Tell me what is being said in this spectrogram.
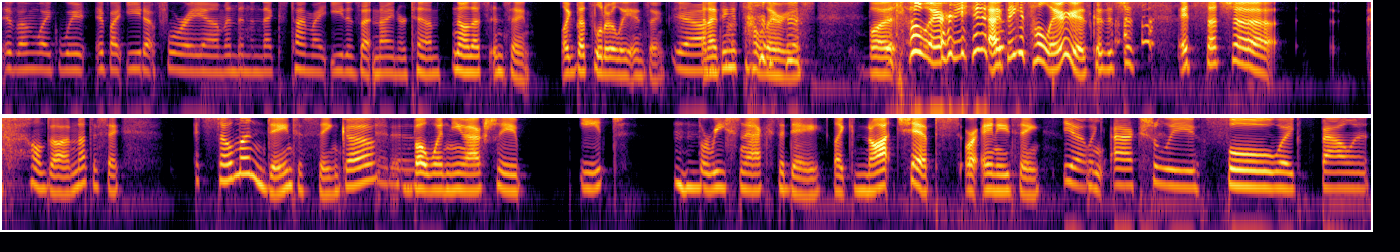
if I'm like wait if I eat at 4 a.m. and then the next time I eat is at 9 or 10. No, that's insane. Like that's literally insane, Yeah. and I think it's hilarious. but it's hilarious. I think it's hilarious because it's just it's such a hold on, not to say it's so mundane to think of, It but when you actually eat Mhm. three snacks a day, like not chips or anything, yeah, like l- actually full like balance.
